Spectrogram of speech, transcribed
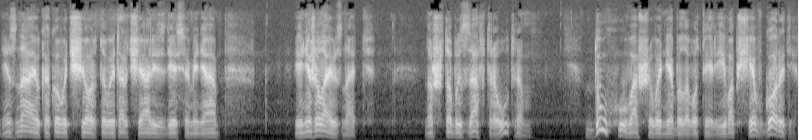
«Не знаю, какого черта вы торчали здесь у меня, и не желаю знать, но чтобы завтра утром...» Духу вашего не было в отеле и вообще в городе,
